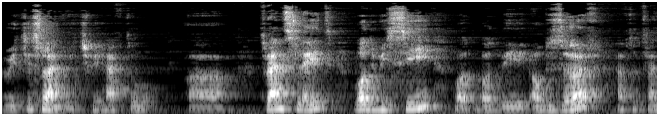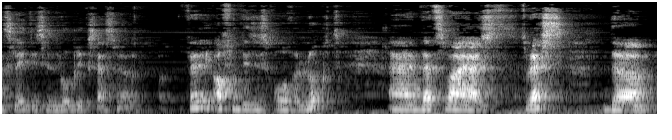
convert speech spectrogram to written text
which is language. We have to uh, translate what we see, what, what we observe, have to translate this in rubrics as well. Very often this is overlooked and that's why I stress the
